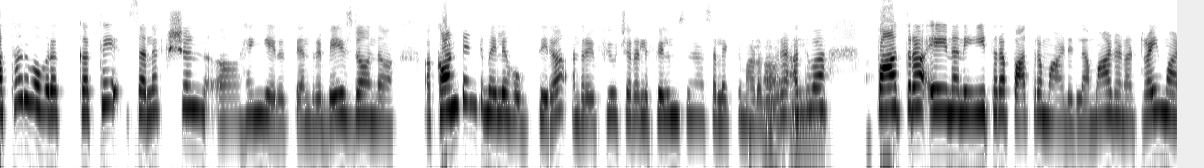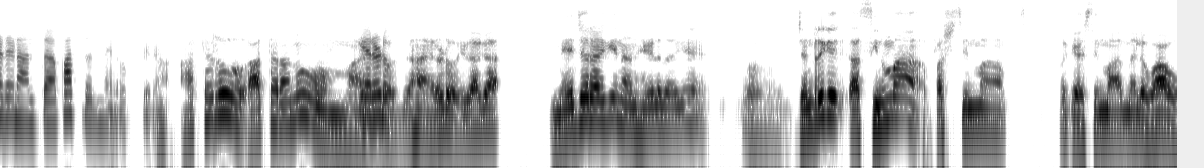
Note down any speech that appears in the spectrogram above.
ಅಥರ್ವ್ ಅವರ ಕತೆ ಸೆಲೆಕ್ಷನ್ ಹೆಂಗೆ ಇರುತ್ತೆ ಅಂದ್ರೆ ಬೇಸ್ಡ್ ಆನ್ ಕಾಂಟೆಂಟ್ ಮೇಲೆ ಹೋಗ್ತೀರಾ? ಅಂದ್ರೆ ಫ್ಯೂಚರ್ ಅಲ್ಲಿ ಫಿಲ್ಮ್ಸ್ನ ಸೆಲೆಕ್ಟ್ ಮಾಡೋದಾದ್ರೆ? ಅಥವಾ ಪಾತ್ರ ಏ ನಾನು ಈ ತರ ಪಾತ್ರ ಮಾಡಿಲ್ಲ ಮಾಡೋಣ ಟ್ರೈ ಮಾಡೋಣ ಅಂತ ಪಾತ್ರದ ಮೇಲೆ ಹೋಗ್ತೀರಾ? ಆತರ ಆತರನು ಎರಡು. ಎರಡು. ಇವಾಗ ಮೇಜರ್ ಆಗಿ ನಾನು ಹೇಳಿದಾಗೆ ಜನರಿಗೆ ಆ cinema first cinema okay cinema ಆದ್ಮೇಲೆ ವಾವ್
